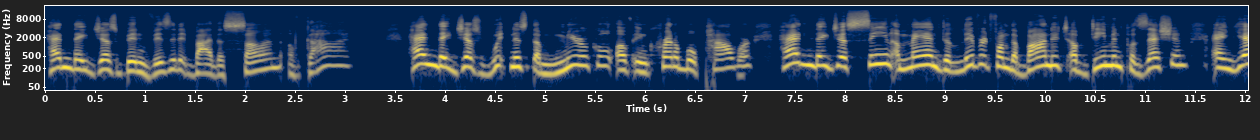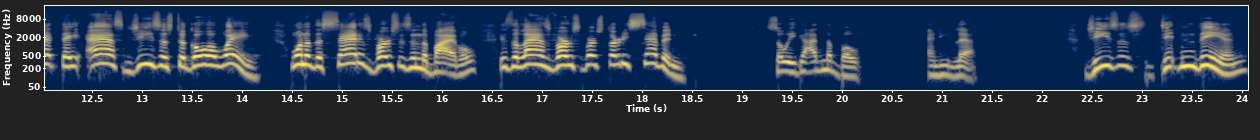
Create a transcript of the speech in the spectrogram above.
Hadn't they just been visited by the Son of God? Hadn't they just witnessed the miracle of incredible power? Hadn't they just seen a man delivered from the bondage of demon possession? And yet they asked Jesus to go away. One of the saddest verses in the Bible is the last verse, verse 37. So he got in the boat and he left. Jesus didn't then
